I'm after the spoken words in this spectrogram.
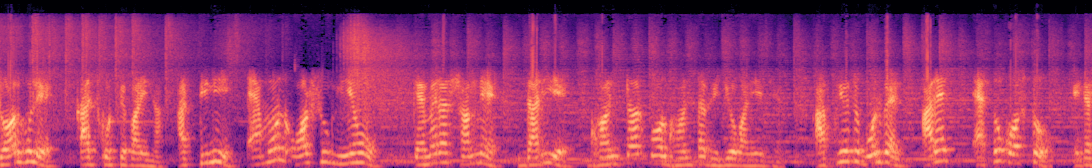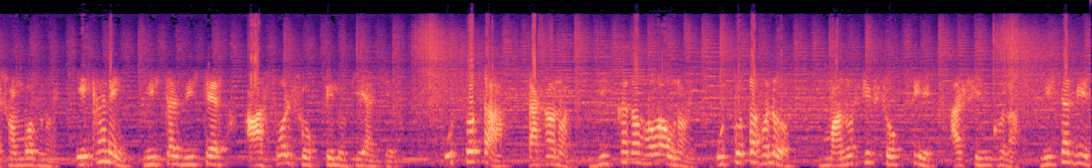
জ্বর হলে কাজ করতে পারি না। আর তিনি এমন অসুখ নিয়েও ক্যামেরার সামনে দাঁড়িয়ে ঘণ্টার পর ঘণ্টা ভিডিও বানিয়েছেন। আপনি হয়তো বলবেন, আরে, এত কষ্ট, এটা সম্ভব নয়। এখানেই মিস্টার বিস্টের আসল শক্তি লুকিয়ে আছে। উত্তরটা টাকা নয়, বিখ্যাত হওয়াও নয়। উত্তরটা হলো মানসিক শক্তি আর শৃঙ্খলা। মিস্টার বিস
